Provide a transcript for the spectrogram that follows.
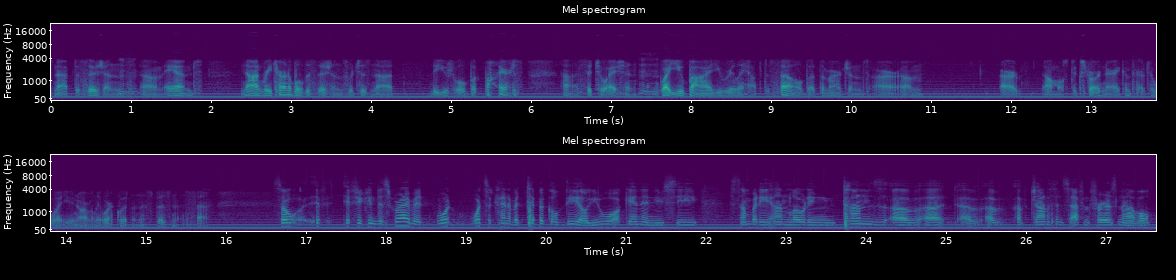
snap decisions mm-hmm. um, and non-returnable decisions, which is not the usual book buyer's uh, situation. Mm-hmm. What you buy, you really have to sell, but the margins are um, are almost extraordinary compared to what you normally work with in this business. So. So if if you can describe it, what what's a kind of a typical deal? You walk in and you see somebody unloading tons of uh, of, of, of, Jonathan Safran Foer's novel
